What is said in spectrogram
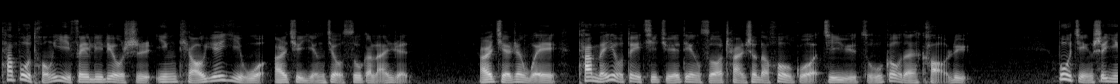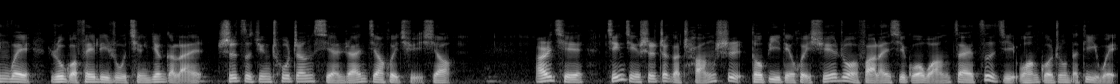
他不同意菲利六世因条约义务而去营救苏格兰人，而且认为他没有对其决定所产生的后果给予足够的考虑。不仅是因为如果菲利入侵英格兰，十字军出征显然将会取消。而且，仅仅是这个尝试，都必定会削弱法兰西国王在自己王国中的地位，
